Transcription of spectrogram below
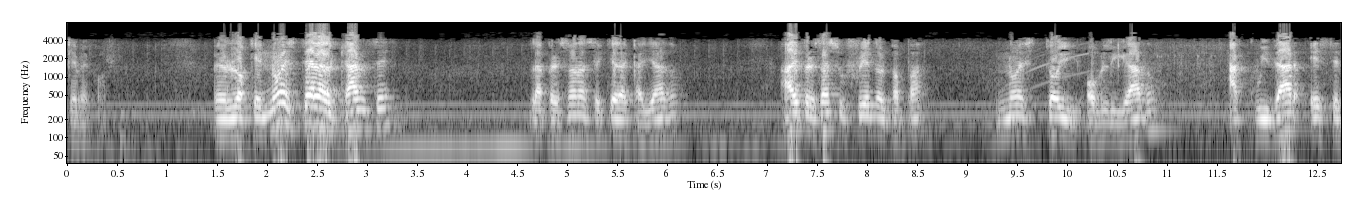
que mejor. Pero lo que no esté al alcance, la persona se queda callado. Ay, pero está sufriendo el papá. No estoy obligado a cuidar ese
